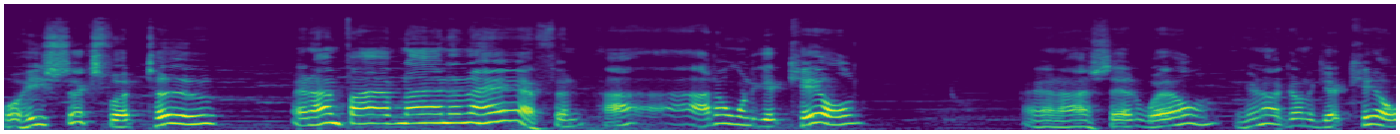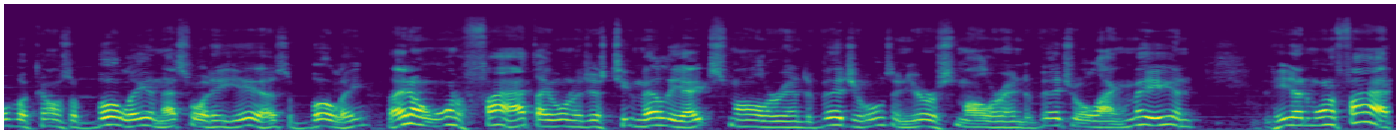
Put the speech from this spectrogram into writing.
well, he's six foot two, and I'm five nine and a half, and I, I don't want to get killed. And I said, Well, you're not going to get killed because a bully, and that's what he is a bully. They don't want to fight, they want to just humiliate smaller individuals, and you're a smaller individual like me, and he doesn't want to fight.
